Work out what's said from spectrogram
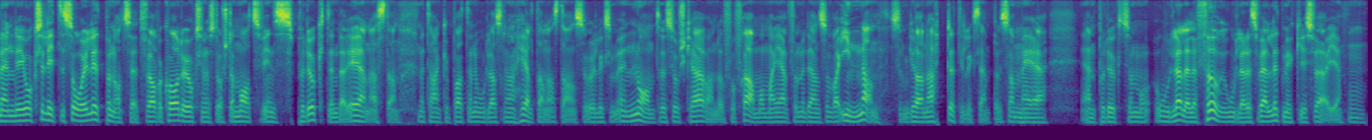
men det är också lite sorgligt på något sätt, för avokado är också den största matsvinnsprodukten där det är nästan, med tanke på att den odlas någon helt annanstans och är liksom enormt resurskrävande att få fram om man jämför med den som var innan, som gröna ärtor till exempel, som Mm. är en produkt som odlade, eller förr odlades väldigt mycket i Sverige. Mm.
